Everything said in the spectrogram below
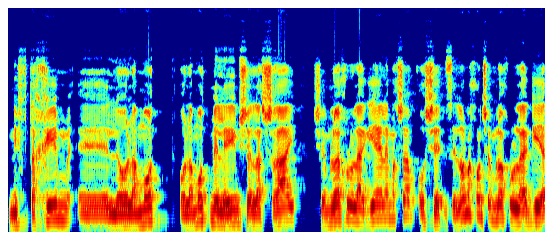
נפתחים אה, לעולמות עולמות מלאים של אשראי שהם לא יכלו להגיע אליהם עכשיו, או שזה לא נכון שהם לא יכלו להגיע,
